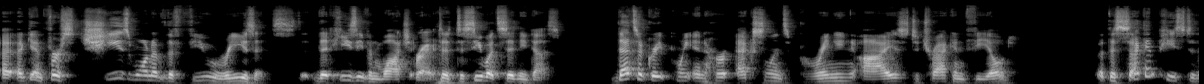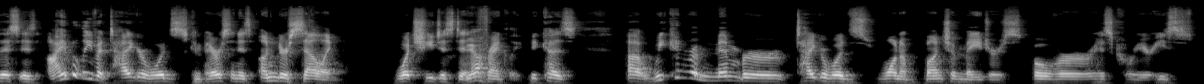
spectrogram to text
Uh, again, first, she's one of the few reasons that he's even watching Right. to, to see what Sydney does. That's a great point in her excellence bringing eyes to track and field. But the second piece to this is I believe a Tiger Woods comparison is underselling what she just did, Yeah. frankly, because uh, we can remember Tiger Woods won a bunch of majors over his career. He's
